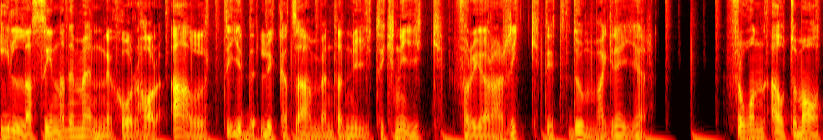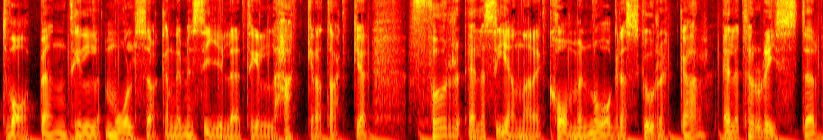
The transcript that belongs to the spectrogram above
Illasinnade människor har alltid lyckats använda ny teknik för att göra riktigt dumma grejer. Från automatvapen till målsökande missiler till hackerattacker. Förr eller senare kommer några skurkar eller terrorister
